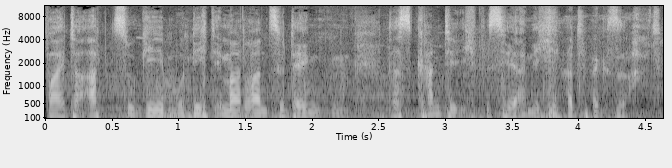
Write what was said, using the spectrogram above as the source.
weiter abzugeben und nicht immer dran zu denken. Das kannte ich bisher nicht, hat er gesagt.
